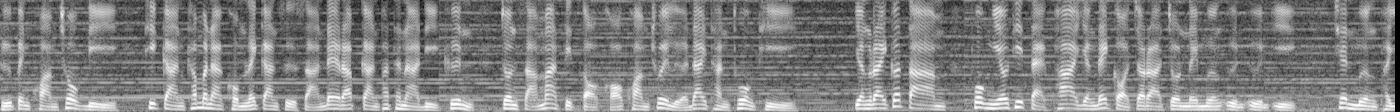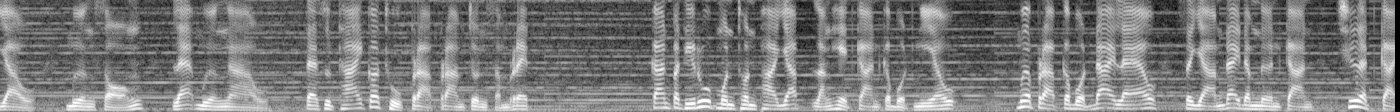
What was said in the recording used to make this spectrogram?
ถือเป็นความโชคดี ที่การคมนาคมและการสื่อสารได้รับการพัฒนาดีขึ้น จนสามารถติดต่อขอความช่วยเหลือได้ทันท่วงที อย่างไรก็ตาม พวกเงี้ยวที่แตกพ่ายยังได้ก่อจราจนในเมืองอื่น ๆ อีก เช่นเมืองพะเยา เมืองสอง และเมืองงาว แต่สุดท้ายก็ถูกปราบปรามจนสำเร็จ การปฏิรูปมณฑลพายัพหลังเหตุการณ์กบฏเงี้ยว เมื่อปราบกบฏได้แล้ว สยามได้ดำเนินการเชือดไก่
